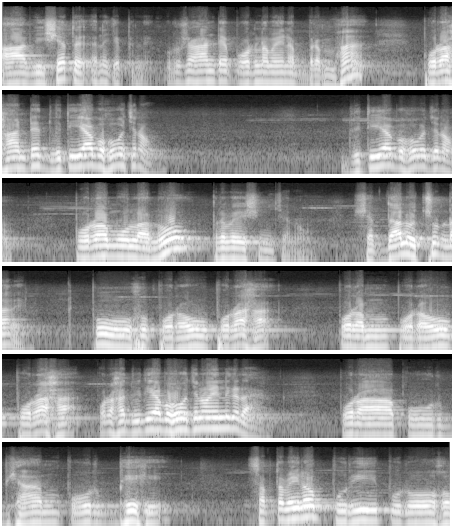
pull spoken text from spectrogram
ఆవిశత్ అని చెప్పింది. పురుష అంటే పూర్ణమైన బ్రహ్మ పురహ అంటే ద్వితీయ బహువచనం ద్వితీయ బహువచనం పురములను ప్రవేశించను శబ్దాలు వచ్చి ఉండాలి పూహు పురౌ పురహ పురం పురౌ పురహ పురహ ద్వితీయ బహువచనం అయింది కదా పురా పూర్భ్యాం పూర్భి సప్తమిలో పురి పురోహ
